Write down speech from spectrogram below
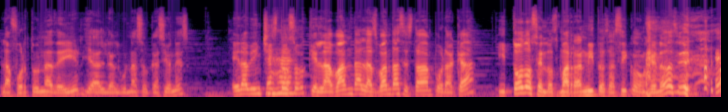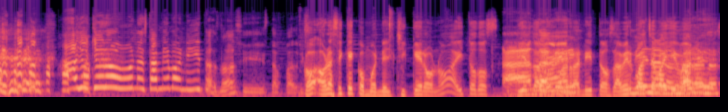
la fortuna de ir ya en algunas ocasiones, era bien Ajá. chistoso que la banda, las bandas estaban por acá y todos en los marranitos, así como que, ¿no? Así, ah, yo quiero uno, están bien bonitas, ¿no? Sí, está padrísimo. Co- Ahora sí que como en el chiquero, ¿no? Ahí todos viendo a los marranitos. A ver cuál se va a llevar. marranos.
